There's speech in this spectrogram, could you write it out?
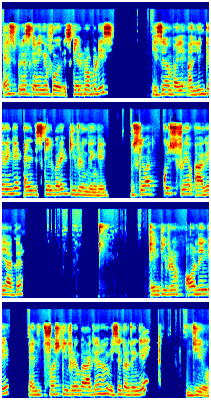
एस प्रेस करेंगे फॉर स्केल प्रॉपर्टीज़ इसे हम पहले अनलिंक करेंगे एंड स्केल पर एक की फ्रेम देंगे। उसके बाद कुछ फ्रेम आगे जाकर एक की फ्रेम और देंगे एंड फ़र्स्ट की फ्रेम पर आकर हम इसे कर देंगे zero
